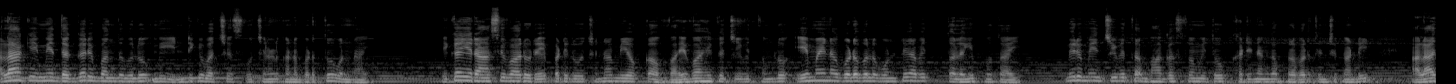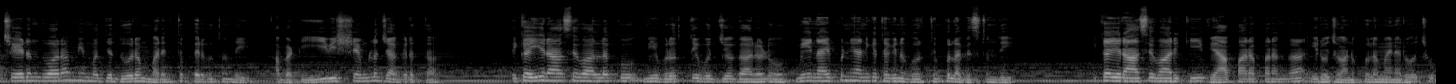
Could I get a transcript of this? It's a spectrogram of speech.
అలాగే మీ దగ్గరి బంధువులు మీ ఇంటికి వచ్చే సూచనలు కనబడుతూ ఉన్నాయి. ఇక ఈ రాశివారు రేపటి రోజున మీ యొక్క వైవాహిక జీవితంలో ఏమైనా గొడవలు ఉంటే అవి తొలగిపోతాయి. మీరు మీ జీవిత భాగస్వామితో కఠినంగా ప్రవర్తించకండి. అలా చేయడం ద్వారా మీ మధ్య దూరం మరింత పెరుగుతుంది. కాబట్టి ఈ విషయంలో జాగ్రత్త. ఇక ఈ రాశి వాళ్ళకు మీ వృత్తి ఉద్యోగాలలో మీ నైపుణ్యానికి తగిన గుర్తింపు లభిస్తుంది. ఇక ఈ రాశి వారికి వ్యాపారపరంగా ఈరోజు అనుకూలమైన రోజు.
